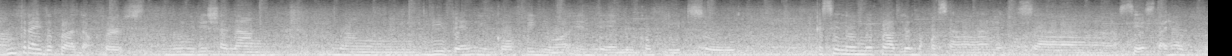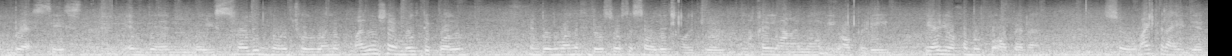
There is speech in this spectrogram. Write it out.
um, try the product first. Bumili siya ng, ng Liven, yung coffee nyo, and then yung complete. So, kasi nung may problem ako sa sa cyst, I have breast cyst, and then may solid nodule, one of, ano siya, multiple, and then one of those was a solid nodule na kailangan nang i-operate. Kaya ayoko magpo-opera. So, I tried it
